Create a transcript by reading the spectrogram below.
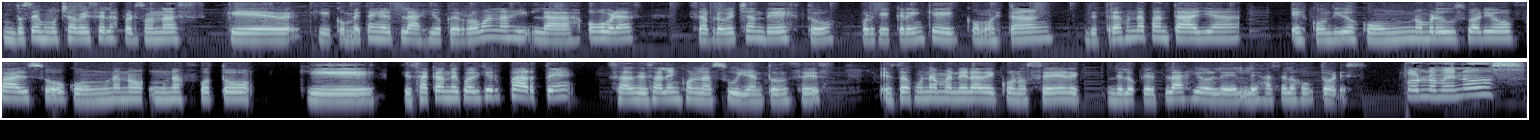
Entonces muchas veces las personas que, cometen el plagio, que roban las, obras, se aprovechan de esto porque creen que como están detrás de una pantalla, escondidos con un nombre de usuario falso, con una, una foto que, sacan de cualquier parte, se salen con la suya. Entonces, esta es una manera de conocer de lo que el plagio les hace a los autores. Por lo menos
